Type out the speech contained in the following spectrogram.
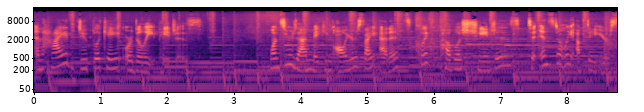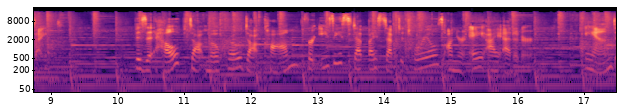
and hide, duplicate, or delete pages. Once you're done making all your site edits, click Publish Changes to instantly update your site. Visit help.mopro.com for easy step by step tutorials on your AI editor. And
